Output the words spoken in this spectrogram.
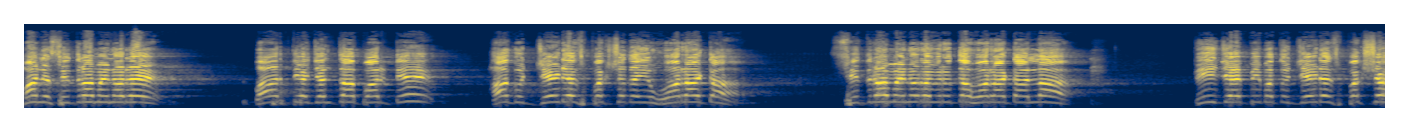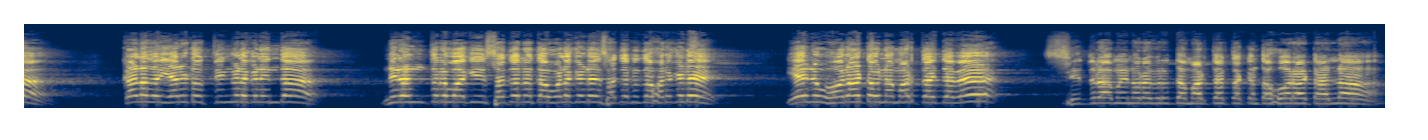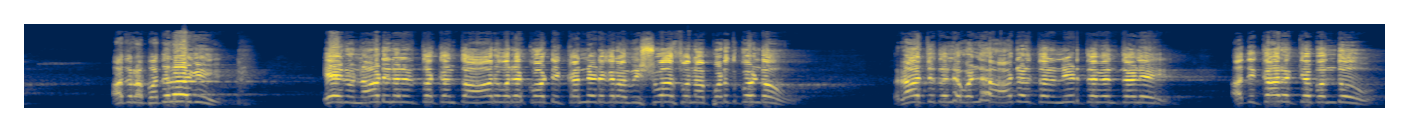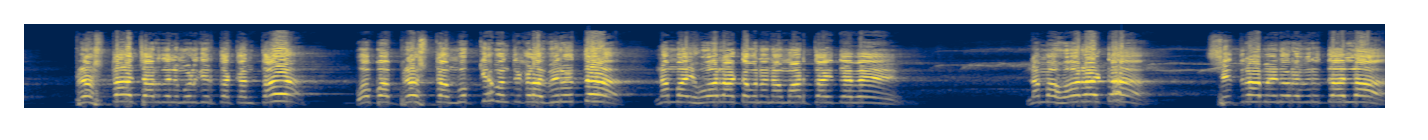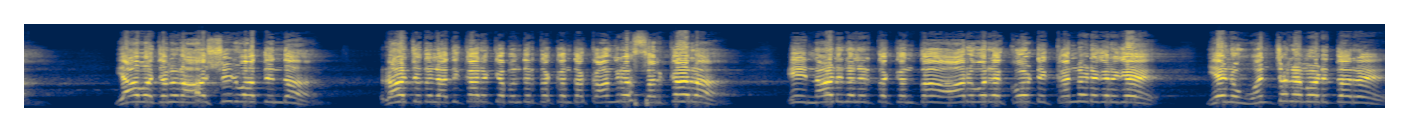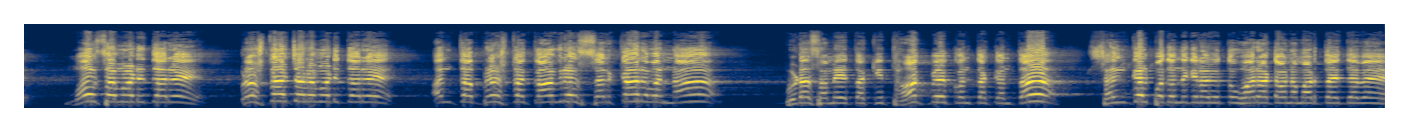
ಮಾನ್ಯ ಸಿದ್ದರಾಮಯ್ಯನವರೇ, ಭಾರತೀಯ ಜನತಾ ಪಾರ್ಟಿ ಹಾಗೂ ಜೆ ಡಿ ಎಸ್ ಪಕ್ಷದ ಈ ಹೋರಾಟ ಸಿದ್ದರಾಮಯ್ಯನವರ ವಿರುದ್ಧ ಹೋರಾಟ ಅಲ್ಲ. ಬಿಜೆಪಿ ಮತ್ತು ಜೆ ಡಿ ಎಸ್ ಪಕ್ಷ ಕಳೆದ ಎರಡು ತಿಂಗಳುಗಳಿಂದ ನಿರಂತರವಾಗಿ ಸದನದ ಒಳಗಡೆ, ಸದನದ ಹೊರಗಡೆ ಏನು ಹೋರಾಟವನ್ನ ಮಾಡ್ತಾ ಇದ್ದೇವೆ? ಸಿದ್ದರಾಮಯ್ಯನವರ ವಿರುದ್ಧ ಮಾಡ್ತಾ ಇರ್ತಕ್ಕಂಥ ಹೋರಾಟ ಅಲ್ಲ. ಅದರ ಬದಲಾಗಿ ಏನು ನಾಡಿನಲ್ಲಿರ್ತಕ್ಕಂಥ ಆರೂವರೆ ಕೋಟಿ ಕನ್ನಡಿಗರ ವಿಶ್ವಾಸವನ್ನ ಪಡೆದುಕೊಂಡು ರಾಜ್ಯದಲ್ಲಿ ಒಳ್ಳೆ ಆಡಳಿತ ನೀಡ್ತೇವೆ ಅಂತೇಳಿ ಅಧಿಕಾರಕ್ಕೆ ಬಂದು ಭ್ರಷ್ಟಾಚಾರದಲ್ಲಿ ಮುಳುಗಿರ್ತಕ್ಕಂಥ ಒಬ್ಬ ಭ್ರಷ್ಟ ಮುಖ್ಯಮಂತ್ರಿಗಳ ವಿರುದ್ಧ ನಮ್ಮ ಈ ಹೋರಾಟವನ್ನು ನಾವು ಮಾಡ್ತಾ ಇದ್ದೇವೆ. ನಮ್ಮ ಹೋರಾಟ ಸಿದ್ದರಾಮಯ್ಯನವರ ವಿರುದ್ಧ ಅಲ್ಲ, ಯಾವ ಜನರ ಆಶೀರ್ವಾದದಿಂದ ರಾಜ್ಯದಲ್ಲಿ ಅಧಿಕಾರಕ್ಕೆ ಬಂದಿರತಕ್ಕಂತ ಕಾಂಗ್ರೆಸ್ ಸರ್ಕಾರ ಈ ನಾಡಿನಲ್ಲಿರ್ತಕ್ಕಂತ ಆರೂವರೆ ಕೋಟಿ ಕನ್ನಡಿಗರಿಗೆ ಏನು ವಂಚನೆ ಮಾಡಿದ್ದಾರೆ, ಮೋಸ ಮಾಡಿದ್ದಾರೆ, ಭ್ರಷ್ಟಾಚಾರ ಮಾಡಿದ್ದಾರೆ ಅಂತ ಭ್ರಷ್ಟ ಕಾಂಗ್ರೆಸ್ ಸರ್ಕಾರವನ್ನ ಬುಡ ಸಮೇತ ಕಿತ್ ಹಾಕ್ಬೇಕು ಅಂತಕ್ಕಂತ ಸಂಕಲ್ಪದೊಂದಿಗೆ ನಾವು ಇವತ್ತು ಹೋರಾಟವನ್ನ ಮಾಡ್ತಾ ಇದ್ದೇವೆ.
